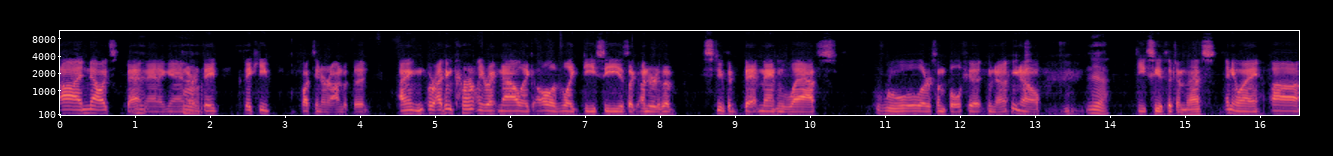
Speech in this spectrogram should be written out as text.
Uh no, it's Batman again. Or Oh. they they keep futzing around with it. I think, or I think currently right now, like all of like DC is like under the stupid Batman who laughs rule or some bullshit. Who know? You know, Yeah. DC is such a mess. Anyway, uh,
